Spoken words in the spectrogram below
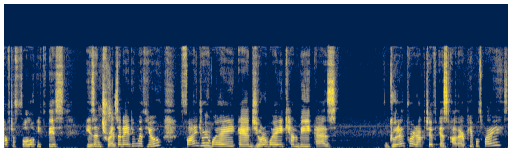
have to follow if this isn't resonating with you. Find your Yeah. way and your way can be as good and productive as other people's ways.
